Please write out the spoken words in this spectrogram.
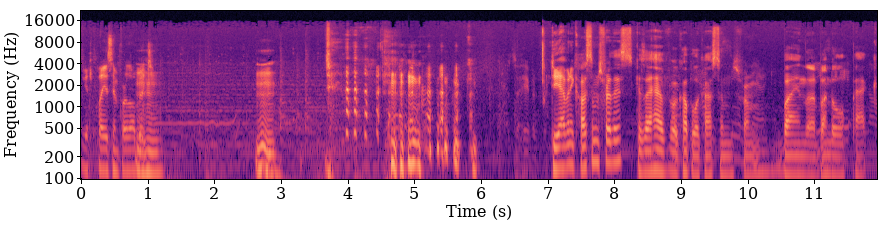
regions around the globe. We get to play as him for a little bit. Mm. Do you have any customs for this? Because I have a couple of customs from buying the bundle pack.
